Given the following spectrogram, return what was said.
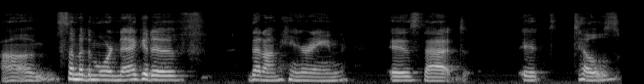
Um, some of the more negative that I'm hearing is that it tells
